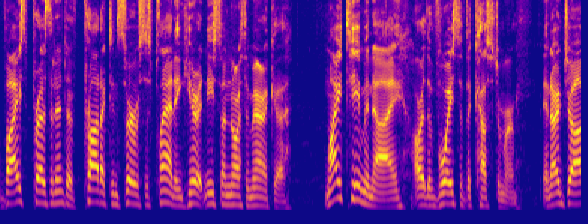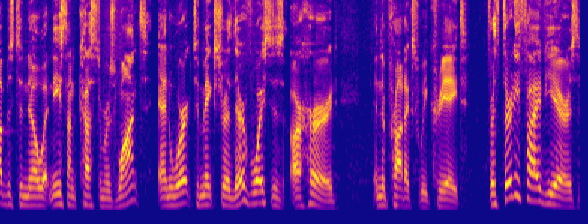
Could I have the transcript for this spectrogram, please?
Vice President of Product and Services Planning here at Nissan North America. My team and I are the voice of the customer, and our job is to know what Nissan customers want and work to make sure their voices are heard in the products we create. For 35 years,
